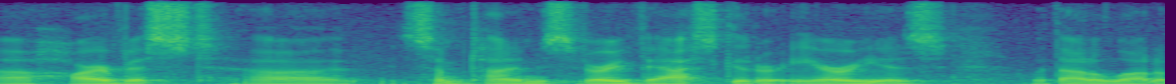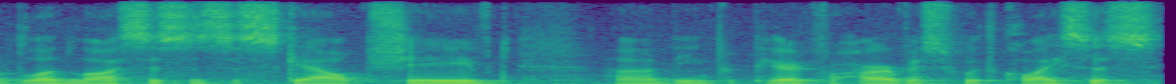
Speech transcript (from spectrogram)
uh, harvest uh, sometimes very vascular areas without a lot of blood loss. This is a scalp shaved, uh, being prepared for harvest with clysis.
